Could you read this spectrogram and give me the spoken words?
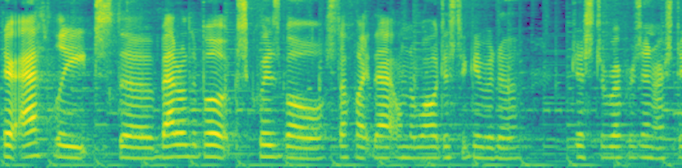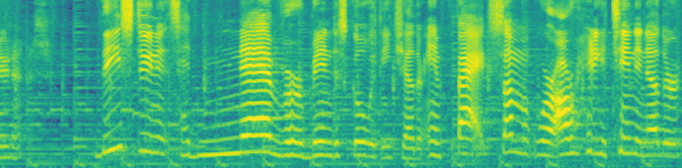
their athletes, the Battle of the Books, Quiz Bowl, stuff like that on the wall, just to give it a, just to represent our students. These students had never been to school with each other. In fact, some were already attending other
